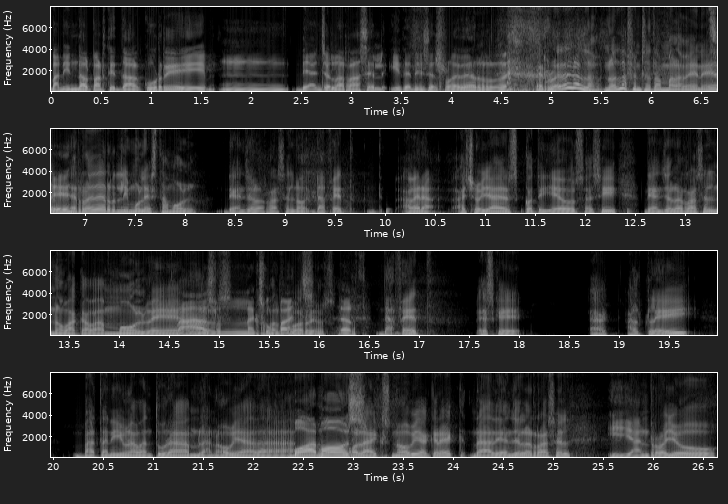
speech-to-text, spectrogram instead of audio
venint del partit del Curry, mm, d'Angela Russell i Dennis Schroeder... El Rueder el, no el defensa tan malament, eh? Sí? El Rueder li molesta molt d'Angelo Russell. No? De fet, a veure, això ja és cotilleos així. D'Angelo Russell no va acabar molt bé Clar, amb els, són amb els Warriors. cert? De fet, és que eh, el Clay va tenir una aventura amb la nòvia de... Vamos! O la exnòvia, crec, de D'Angelo Russell i hi ha rotllo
